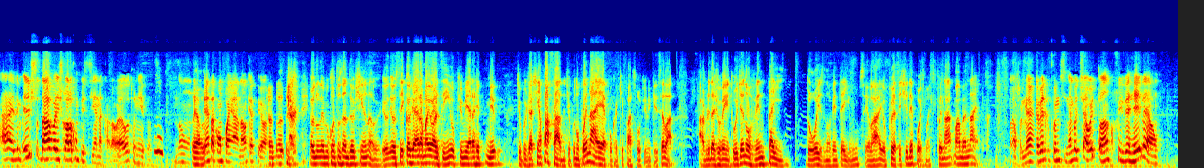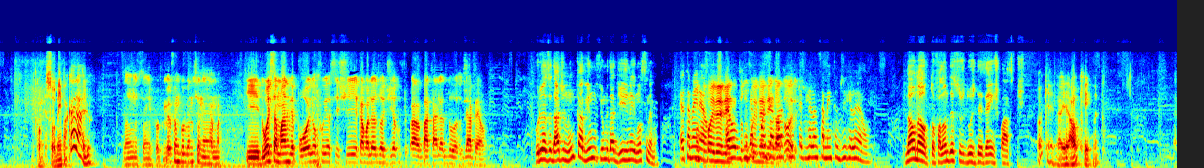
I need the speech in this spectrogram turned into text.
Ah, ele, ele estudava em escola com piscina, Carol. É outro nível. Não É, eu- tenta acompanhar, não, que é pior. Eu não, eu não lembro quantos anos eu tinha, não. Eu, eu sei que eu já era maiorzinho, o filme era. meio- tipo, já tinha passado. Tipo, não foi na época que passou o filme, que, sei lá. A Árvore da Juventude é 92, 91, sei lá. Eu fui assistir depois, mas foi na, mais ou menos na época. Não, a primeira vez que eu fui no cinema eu tinha 8 anos, que eu fui ver Rei Leão. Começou bem pra caralho. Sim, sim, foi o primeiro filme que eu vi no cinema. E duas semanas depois eu fui assistir Cavaleiro do Zodíaco, a Batalha do, de Abel. Curiosidade, nunca vi um filme da Disney no cinema. Eu também Tu não. foi ver- eu tu vi não foi ver depois agora Vingadores? quando teve relançamento de Rei Leão. Não, não, tô falando desses dos desenhos clássicos. Ok, aí é ok, né?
